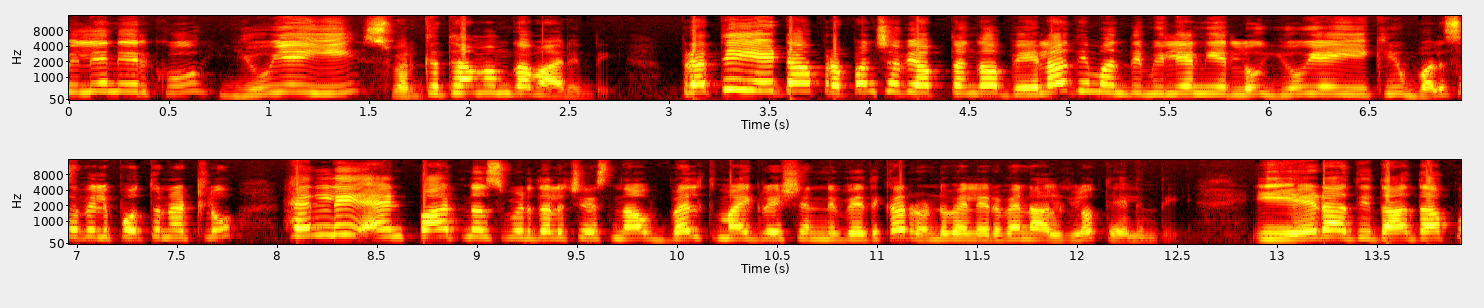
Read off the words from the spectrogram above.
మిలియనీర్లకు యుఏఈ స్వర్గధామంగా మారింది. ప్రతి ఏటా ప్రపంచవ్యాప్తంగా వేలాది మంది మిలియనీర్లు యుఏఈకి వలస వెళ్ళిపోతున్నట్లు హెన్లీ అండ్ పార్ట్నర్స్ విడుదల చేసిన వెల్త్ మైగ్రేషన్ నివేదిక రెండు వేల ఇరవై నాలుగులో తేలింది. ఈ ఏడాది దాదాపు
